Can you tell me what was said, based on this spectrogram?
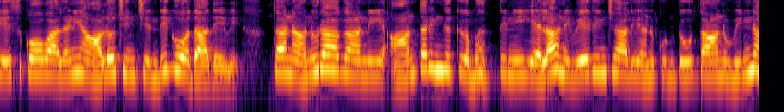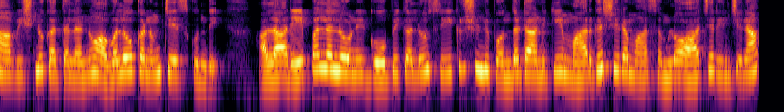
చేసుకోవాలని ఆలోచించింది గోదాదేవి. తన అనురాగాన్ని ఆంతరింగిక భక్తిని ఎలా నివేదించాలి అనుకుంటూ తాను విన్న విష్ణు కథలను అవలోకనం చేసుకుంది. అలా రేపల్లలోని గోపికలు శ్రీకృష్ణుని పొందటానికి మార్గశిర మాసంలో ఆచరించిన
